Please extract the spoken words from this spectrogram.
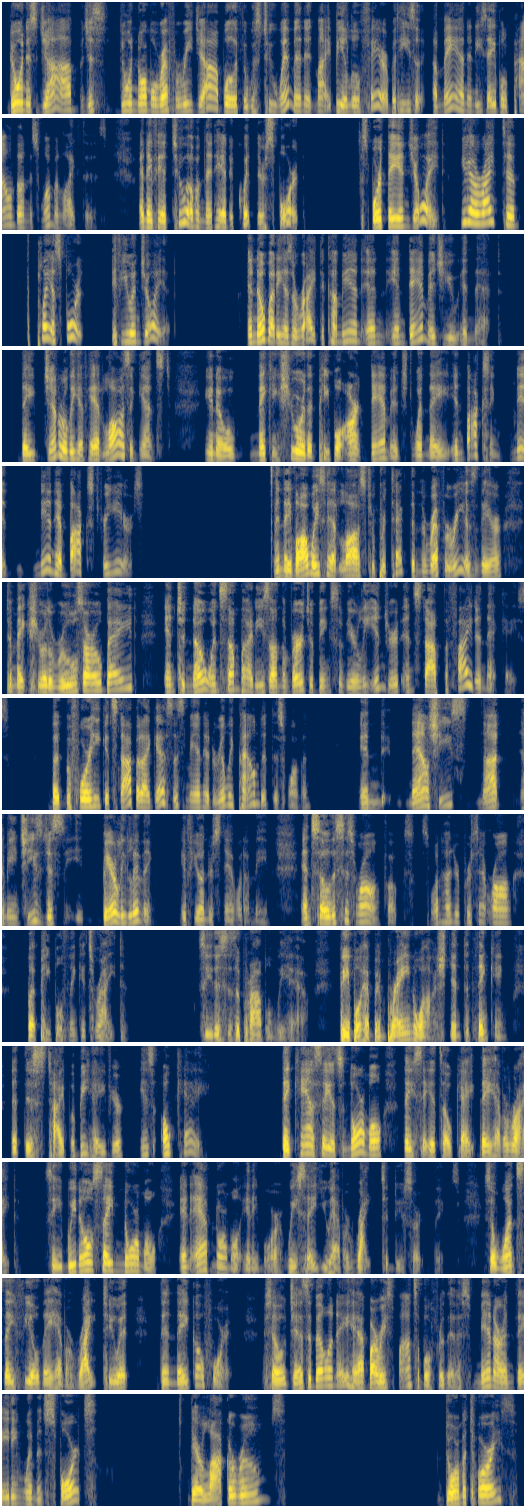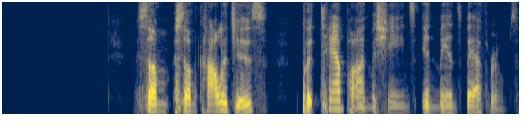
doing his job, just doing normal referee job. Well, if it was two women, it might be a little fair, but he's a, a man and he's able to pound on this woman like this. And they've had two of them that had to quit their sport, sport they enjoyed. You got a right to play a sport if you enjoy it. And nobody has a right to come in and, and damage you in that. They generally have had laws against you know, making sure that people aren't damaged when they in boxing. Men, men have boxed for years. And they've always had laws to protect them. The referee is there to make sure the rules are obeyed and to know when somebody's on the verge of being severely injured and stop the fight in that case. But before he could stop it, I guess this man had really pounded this woman. And now she's not I mean, she's just barely living, if you understand what I mean. And so this is wrong, folks. It's 100% wrong, but people think it's right. See, this is a problem we have. People have been brainwashed into thinking that this type of behavior is okay. They can't say it's normal, they say it's okay. They have a right. See, we don't say normal and abnormal anymore. We say you have a right to do certain things. So once they feel they have a right to it, then they go for it. So Jezebel and Ahab are responsible for this. Men are invading women's sports, their locker rooms, dormitories. Some some colleges put tampon machines in men's bathrooms.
